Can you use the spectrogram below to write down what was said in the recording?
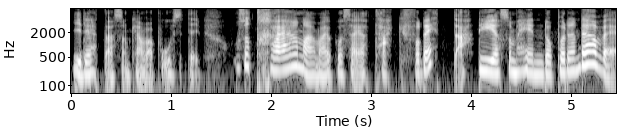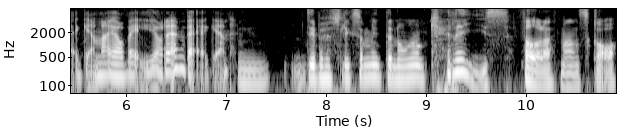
i detta som kan vara positivt. Och så tränar jag mig på att säga tack för detta. Det som händer på den där vägen när jag väljer den vägen. Mm det behövs liksom inte någon kris för att man ska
